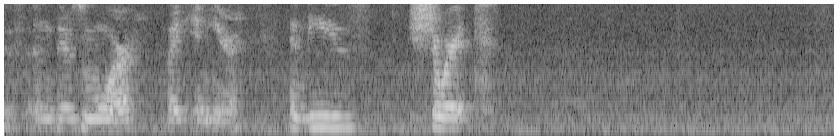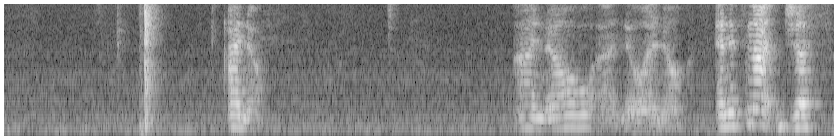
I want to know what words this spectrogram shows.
This, and there's more like in here. And these short I know. I know, I know, I know. And it's not just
